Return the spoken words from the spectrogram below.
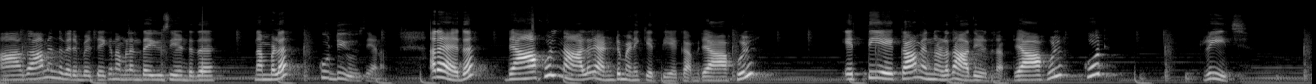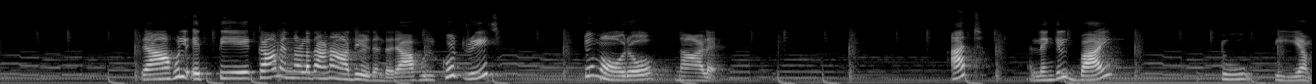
ആകാം എന്ന് വരുമ്പോഴത്തേക്ക് നമ്മൾ എന്താ യൂസ് ചെയ്യേണ്ടത്? നമ്മൾ കുഡ് യൂസ് ചെയ്യണം. അതായത് രാഹുൽ നാളെ രണ്ട് മണിക്ക് എത്തിയേക്കാം. രാഹുൽ എത്തിയേക്കാം എന്നുള്ളത് ആദ്യം എഴുതണം. രാഹുൽ കുഡ് റീച്ച് രാഹുൽ എത്തിയേക്കാം എന്നുള്ളതാണ് ആദ്യം എഴുതേണ്ടത്. രാഹുൽ കുഡ് റീച്ച് ടുമോറോ നാളെ. അറ്റ് അല്ലെങ്കിൽ ബൈ ടു പി എം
